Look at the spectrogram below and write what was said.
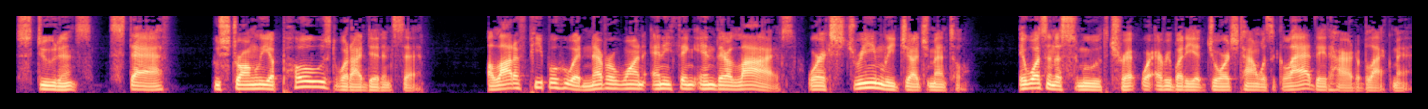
students, staff, who strongly opposed what I did and said. A lot of people who had never won anything in their lives were extremely judgmental. It wasn't a smooth trip where everybody at Georgetown was glad they'd hired a black man.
